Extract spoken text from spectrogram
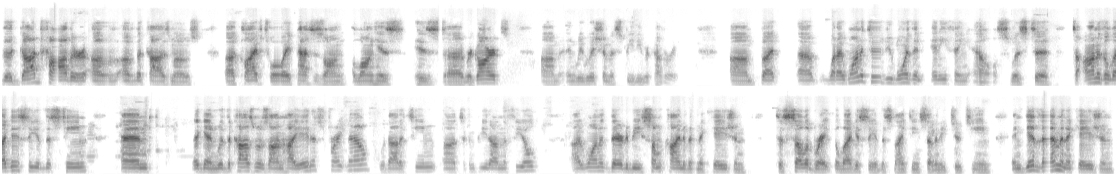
the godfather of, of the cosmos, uh, Clive Toye, passes on along his, his uh, regards, um, and we wish him a speedy recovery. Um, but uh, what I wanted to do more than anything else was to, to honor the legacy of this team. And again, with the Cosmos on hiatus right now, without a team uh, to compete on the field, I wanted there to be some kind of an occasion to celebrate the legacy of this 1972 team and give them an occasion,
